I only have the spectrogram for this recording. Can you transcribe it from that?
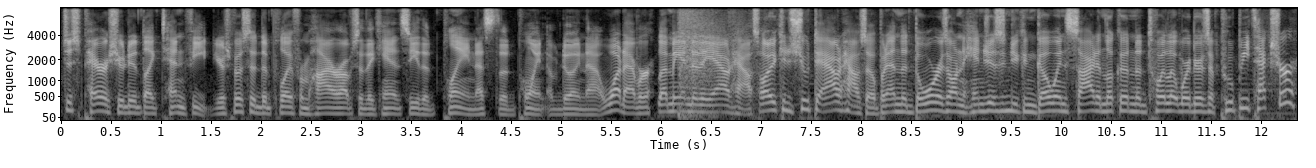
just parachuted like 10 feet. You're supposed to deploy from higher up so they can't see the plane. That's the point of doing that. Whatever. Let me into the outhouse. Oh, you can shoot the outhouse open and the door is on hinges and you can go inside and look in the toilet where there's a poopy texture?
